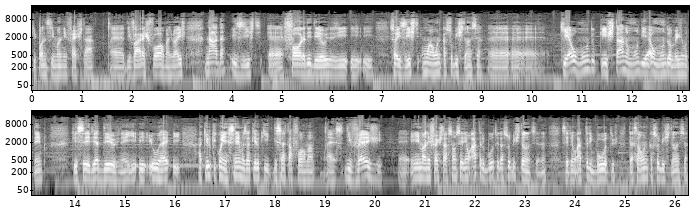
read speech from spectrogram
que podem se manifestar é, de várias formas, mas nada existe é, fora de Deus e, e, e, só existe uma única substância é, é que é o mundo, que está no mundo e é o mundo ao mesmo tempo, que seria Deus, né? E, e, e, o, e aquilo que conhecemos, aquilo que de certa forma é, diverge é, em manifestação seriam atributos da substância, né? seriam atributos dessa única substância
